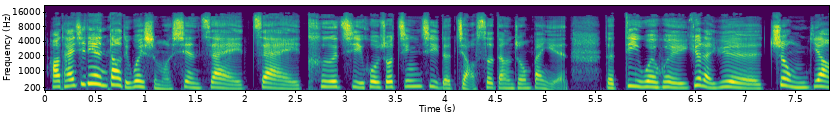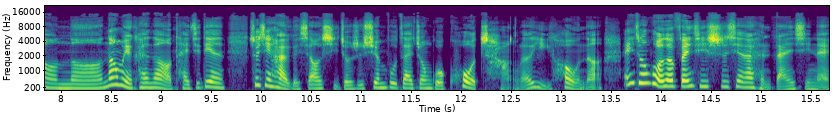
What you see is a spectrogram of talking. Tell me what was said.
好，台积电到底为什么现在在科技或者说经济的角色当中扮演的地位会越来越重要呢？那我们也看到台积电最近还有一个消息，就是宣布在中国扩厂了以后呢，诶，中国的分析师现在很担心呢，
